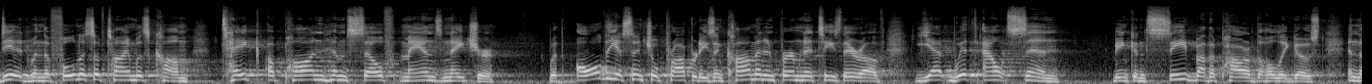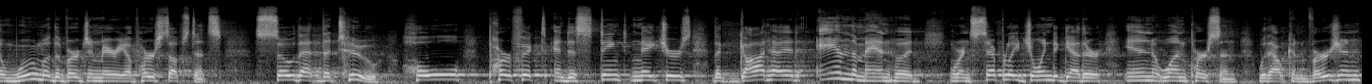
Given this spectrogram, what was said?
did, when the fullness of time was come, take upon himself man's nature, with all the essential properties and common infirmities thereof, yet without sin being conceived by the power of the Holy Ghost in the womb of the Virgin Mary of her substance, so that the two whole, perfect, and distinct natures, the Godhead and the manhood, were inseparably joined together in one person, without conversion,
